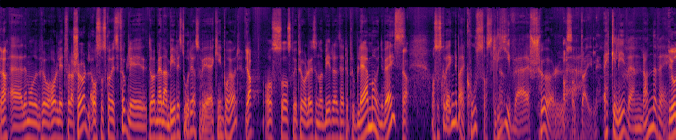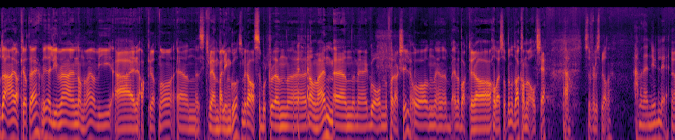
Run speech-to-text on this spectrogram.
Ja. Eh, Det må du prøve å holde litt for deg sjøl. Og så skal vi selvfølgelig Du har med deg en bilhistorie, som vi er keen på å høre. Ja. Og så skal vi prøve å løse noen bilrelaterte problemer underveis. Ja. Og så skal vi egentlig bare kose oss. Livet sjøl. Altså, deilig. Er ikke livet en landevei? Jo, det er akkurat det. Livet er en landevei, og vi er akkurat nå en Citroën Berlingo som raser bortover den eh, landeveien en med gående foraksel og en, en av bakdøra halvveis åpen, og da kan jo alt skje. Ja. Så det føles bra, det. Ja, men det er nydelig. Ja.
